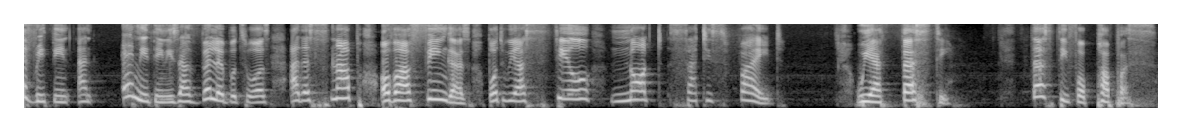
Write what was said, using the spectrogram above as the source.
everything and anything is available to us at the snap of our fingers, but we are still not satisfied. We are thirsty, thirsty for purpose,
